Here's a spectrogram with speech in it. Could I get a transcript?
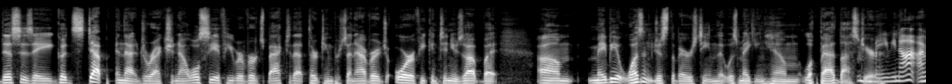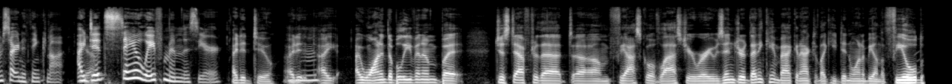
This is a good step in that direction. Now we'll see if he reverts back to that 13% average or if he continues up. But um, maybe it wasn't just the Bears team that was making him look bad last year. Maybe not. I'm starting to think not. I Yeah. did stay away from him this year. I did too. I Mm-hmm. did. I I wanted to believe in him, but just after that um, fiasco of last year where he was injured, then he came back and acted like he didn't want to be on the field.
